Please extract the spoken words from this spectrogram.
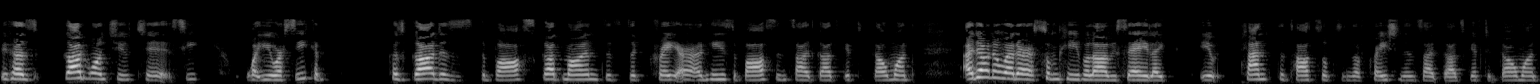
Because God wants you to seek what you are seeking. Because God is the boss. God mind is the creator and he's the boss inside God's gifted Mind. I don't know whether some people always say like you plant the thought substance of creation inside God's gifted Mind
